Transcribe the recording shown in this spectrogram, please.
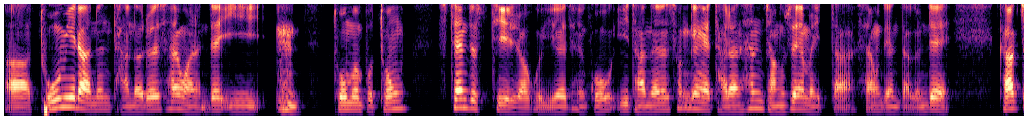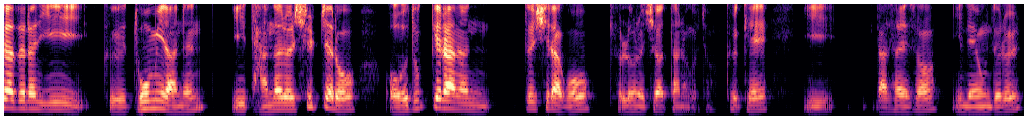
아, 돔이라는 단어를 사용하는데 이 돔은 보통 stand still이라고 이해되고 이 단어는 성경의 다른 한 장소에만 있다 사용된다. 그런데 과학자들은 이 그 돔이라는 이 단어를 실제로 어둡게라는 뜻이라고 결론을 지었다는 거죠. 그렇게 이 나사에서 이 내용들을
